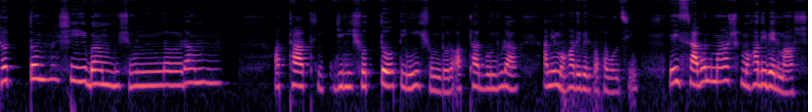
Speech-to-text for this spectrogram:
সত্যম শিবম সুন্দরম। অর্থাৎ যিনি সত্য, তিনিই সুন্দর। অর্থাৎ বন্ধুরা, আমি মহাদেবের কথা বলছি। এই শ্রাবণ মাস মহাদেবের মাস।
